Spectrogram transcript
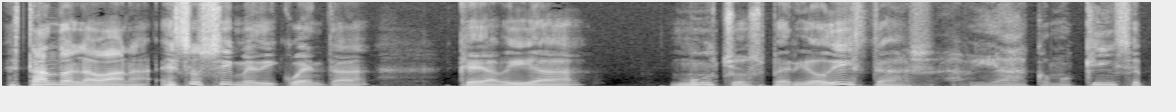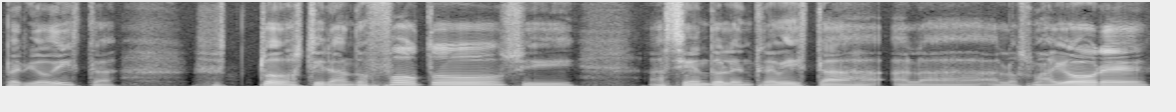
estando en La Habana, eso sí me di cuenta que había muchos periodistas, había como 15 periodistas, todos tirando fotos y haciéndole entrevistas a, los mayores,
